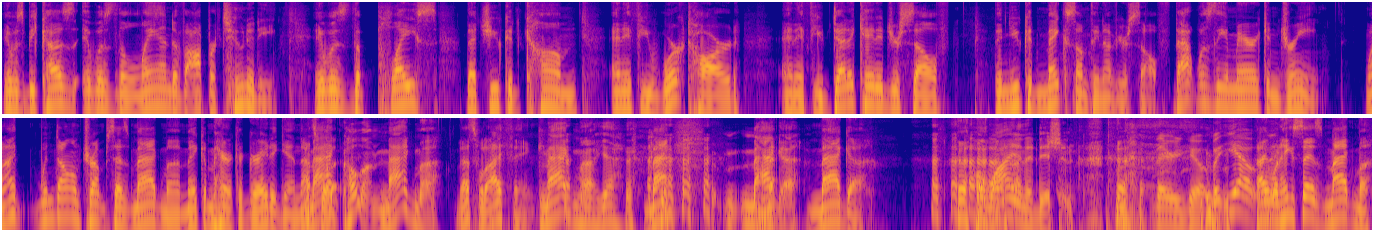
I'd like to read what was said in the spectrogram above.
It was because it was the land of opportunity. It was the place that you could come and if you worked hard and if you dedicated yourself then you could make something of yourself. That was the American dream. When I when Donald Trump says magma, make America great again, that's Mag- what hold on, magma, that's what I think. magma, yeah, Ma- MAGA, MAGA. Hawaiian edition. There you go. But yeah, Hey, when he says magma,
